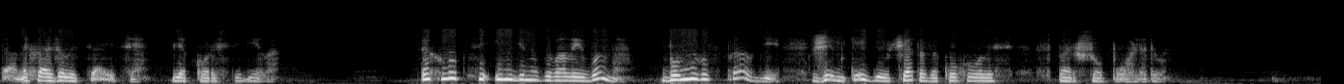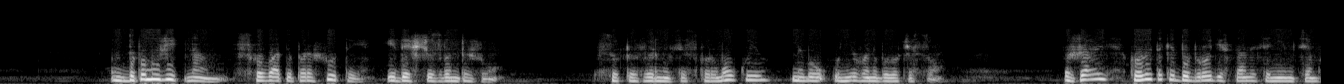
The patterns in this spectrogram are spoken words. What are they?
та нехай залицяється для користі діла. Та хлопці іноді називали Івана, бо в нього справді жінки й дівчата закохувались з першого погляду. Допоможіть нам сховати парашути і дещо з вантажу. Сокіл звернувся з кормовкою, немов у нього не було часу. Жаль, коли таке добро дістанеться німцям.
